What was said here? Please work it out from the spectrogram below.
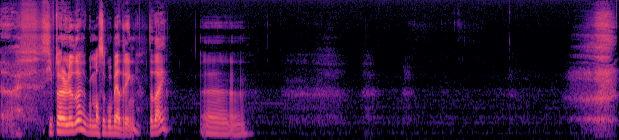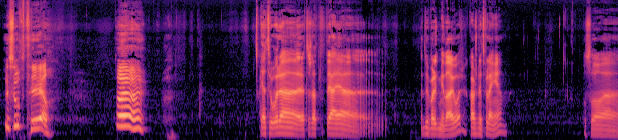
Eh, Kjipt å høre, Lude. Masse god bedring til deg. Du sov te, ja. Eh. Jeg tror eh, rett og slett at jeg uh, duppa litt middag i går. Kanskje litt for lenge. Og så eh,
